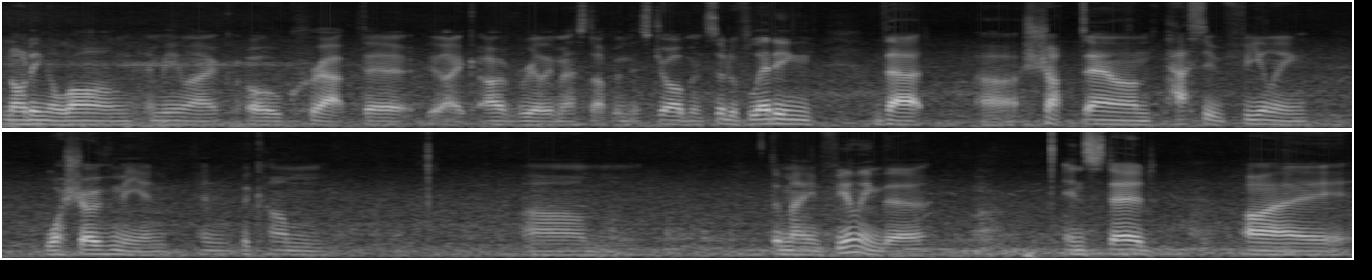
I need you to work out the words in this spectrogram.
nodding along and being like, oh crap, they're like, I've really messed up in this job, and sort of letting that uh, shut down, passive feeling wash over me and, and become um, the main feeling there, instead, I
